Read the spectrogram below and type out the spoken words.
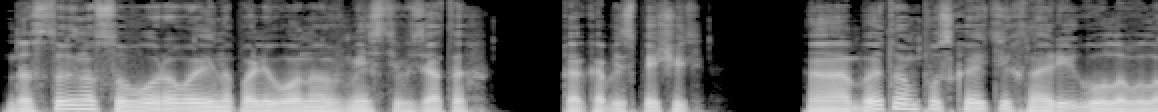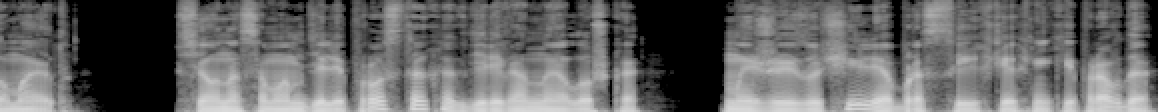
Достойно Суворова и Наполеона вместе взятых. Как обеспечить? А об этом пускай технари головы ломают. Все на самом деле просто, как деревянная ложка. Мы же изучили образцы их техники, правда?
